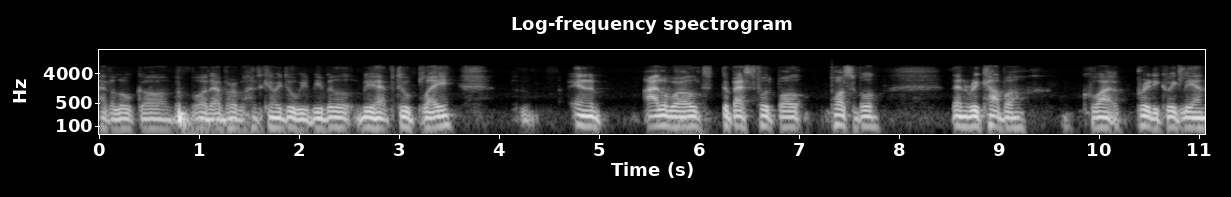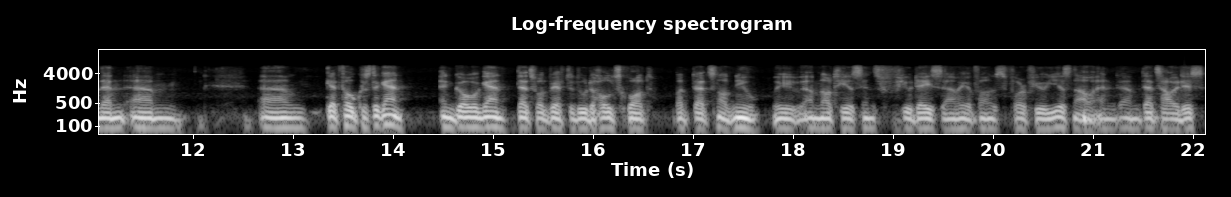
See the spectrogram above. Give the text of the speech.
have a look or whatever. What can we do? We, we will we have to play in an idle world the best football possible, then recover quite pretty quickly, and then um, um, get focused again and go again. That's what we have to do. The whole squad. But that's not new. We, I'm not here since a few days. I'm here for, for a few years now, and um, that's how it is.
